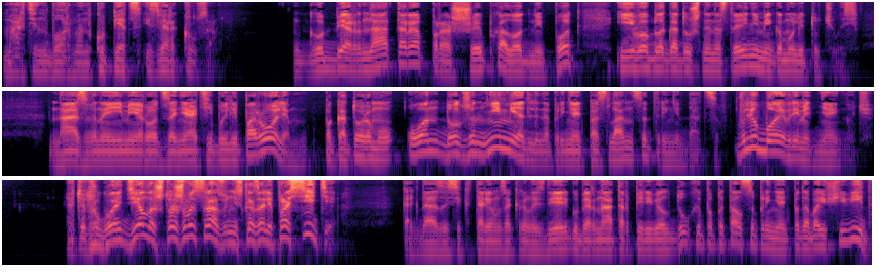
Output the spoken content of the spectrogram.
Мартин Борман, купец из Веракруза. Губернатора прошиб холодный пот, и его благодушное настроение мигом улетучилось. Названные ими род занятий были паролем, по которому он должен немедленно принять посланца тринидадцев в любое время дня и ночи. «Это другое дело, что же вы сразу не сказали «просите»?» Когда за секретарем закрылась дверь, губернатор перевел дух и попытался принять подобающий вид,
